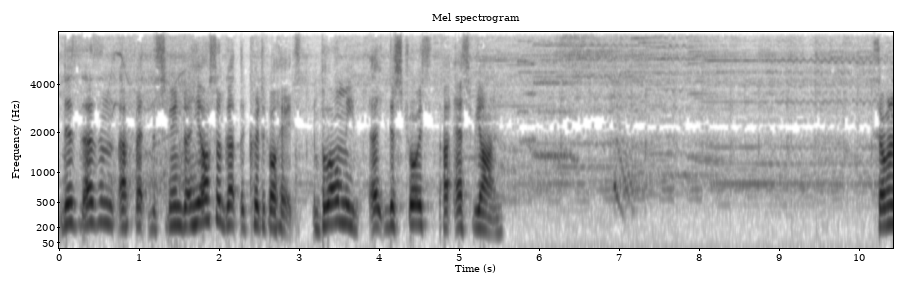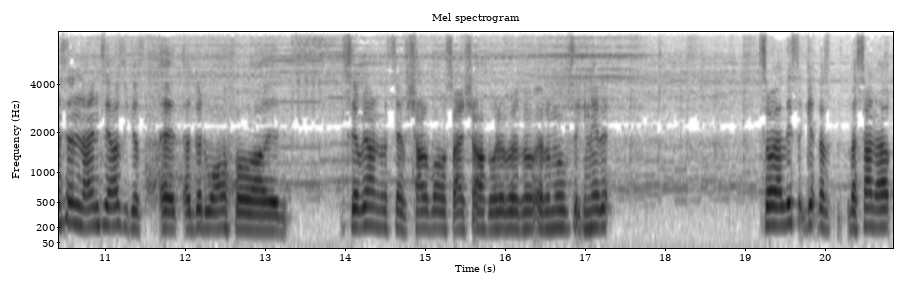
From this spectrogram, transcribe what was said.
this doesn't affect the screen. But he also got the critical hit. Blow me uh, destroys uh, Espeon. So I'm gonna send Ninetales because uh, a good wall for uh, Sylveon, let's have Shadow Ball, Psyshock, or whatever other moves they can hit it. So at least get the, the sun up.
